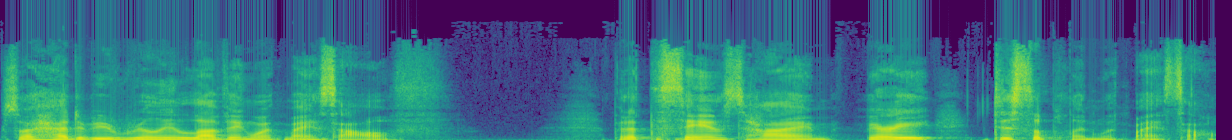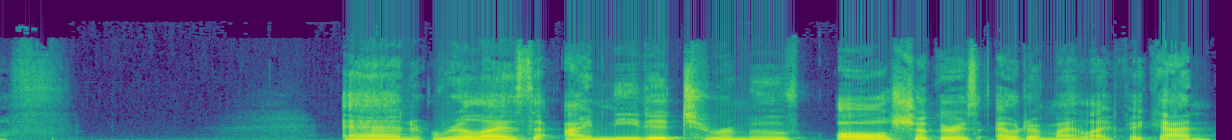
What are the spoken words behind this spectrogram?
So I had to be really loving with myself, but at the same time, very disciplined with myself and realized that I needed to remove all sugars out of my life again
